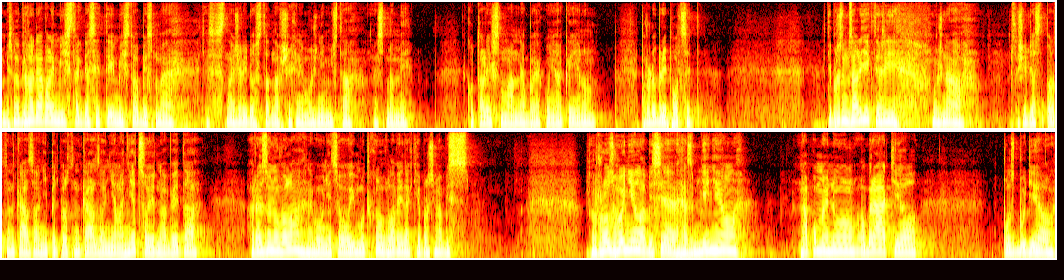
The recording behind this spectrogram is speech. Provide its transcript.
Aby jsme vyhledávali místa, kde jsi ty, místo, aby jsme tě se snažili dostat na všechny možné místa, kde jsme my. Jako talisman nebo jako nějaký jenom pro dobrý pocit. Tě prosím za lidi, kteří možná slyšeli 10% kázání, 5% kázání, ale něco, jedna věta rezonovala nebo něco jim utklo v hlavě, tak tě prosím, abys to rozhodnil, aby je změnil, napomenul, obrátil, pozbudil,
